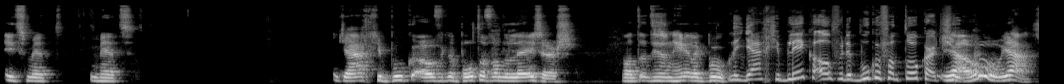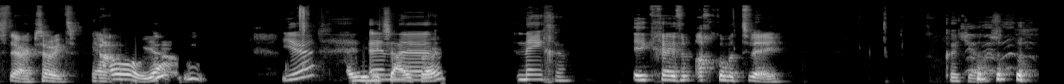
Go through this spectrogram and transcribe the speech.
iets met, met jaag je boek over de botten van de lezers. Want het is een heerlijk boek. Jaag je blik over de boeken van Tokarczuk. Ja, oeh, ja, sterk, zoiets. Ja. Oh ja. Ja? En jullie En, cijfer? eh, 9. Ik geef een 8,2. Kutjes.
